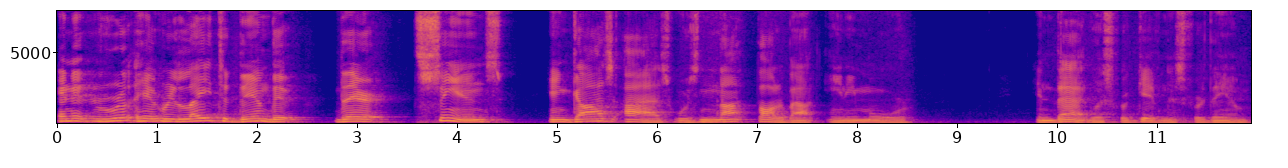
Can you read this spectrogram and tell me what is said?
And it, re- it relayed to them that their sins in God's eyes was not thought about anymore and that was forgiveness for them.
